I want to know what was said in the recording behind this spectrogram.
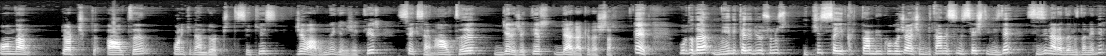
10'dan 4 çıktı 6, 12'den 4 çıktı 8. Cevabım ne gelecektir? 86 gelecektir değerli arkadaşlar. Evet burada da neye dikkat ediyorsunuz? İki sayı 40'tan büyük olacağı için bir tanesini seçtiğinizde sizin aradığınızda nedir?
